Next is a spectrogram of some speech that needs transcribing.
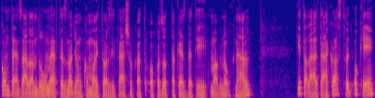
kompenzálandó, mert ez nagyon komoly torzításokat okozott a kezdeti magnóknál. Kitalálták azt, hogy oké, okay,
